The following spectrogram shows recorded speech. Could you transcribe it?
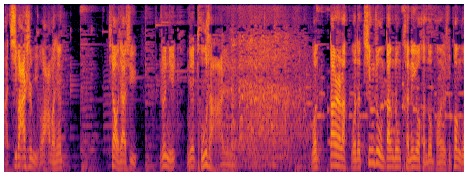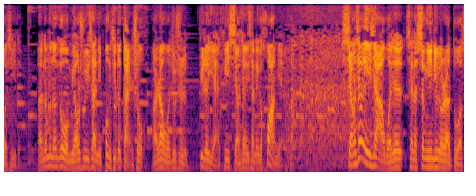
啊，七八十米哇往前跳下去，你说你你这图啥？我当然了，我的听众当中肯定有很多朋友是蹦过去的啊，能不能给我描述一下你蹦极的感受啊？让我就是闭着眼可以想象一下那个画面哈，想象一下，我这现在声音就有点哆嗦。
